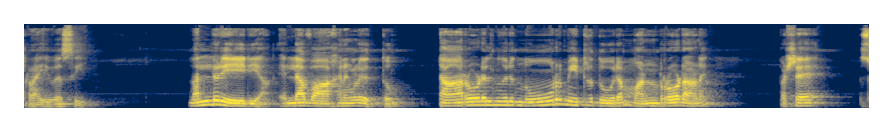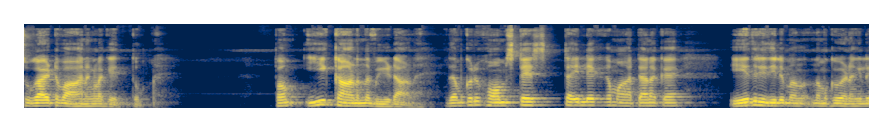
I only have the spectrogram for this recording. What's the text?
പ്രൈവസി നല്ലൊരു ഏരിയ എല്ലാ വാഹനങ്ങളും എത്തും. ടാർ റോഡിൽ നിന്നൊരു നൂറ് മീറ്റർ ദൂരം മൺ റോഡാണ് പക്ഷേ സുഖമായിട്ട് വാഹനങ്ങളൊക്കെ എത്തും. അപ്പം ഈ കാണുന്ന വീടാണ്. ഇത് നമുക്കൊരു ഹോം സ്റ്റേ സ്റ്റൈലിലേക്കൊക്കെ മാറ്റാനൊക്കെ ഏത് രീതിയിലും നമുക്ക് വേണമെങ്കിൽ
